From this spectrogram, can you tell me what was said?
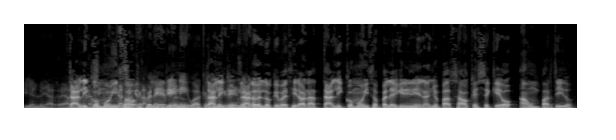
Y el Villarreal. Tal y casi- como hizo- que también, Pellegrini, pero- igual que Tal y que- Pellegrini. claro, es lo que iba a decir ahora. Tal y como hizo Pellegrini el año pasado, que se quedó a un partido.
